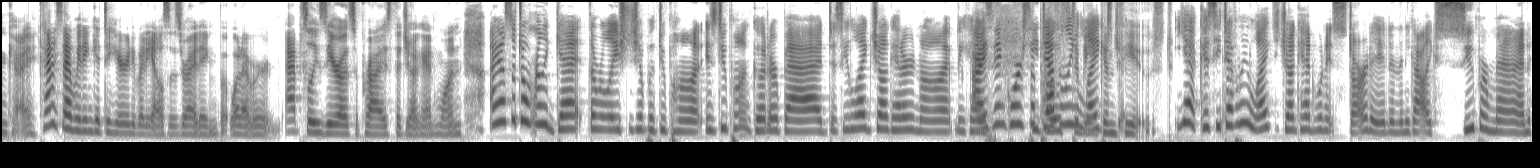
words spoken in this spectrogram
okay. Kind of sad we didn't get to hear anybody else's writing, but whatever. Absolutely zero surprise the Jughead won. I also don't really get the relationship with DuPont. Is DuPont good or bad? Does he like Jughead or not? Because I think we're supposed definitely to be liked confused. yeah, because he definitely liked Jughead when it started, and then he got like super mad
